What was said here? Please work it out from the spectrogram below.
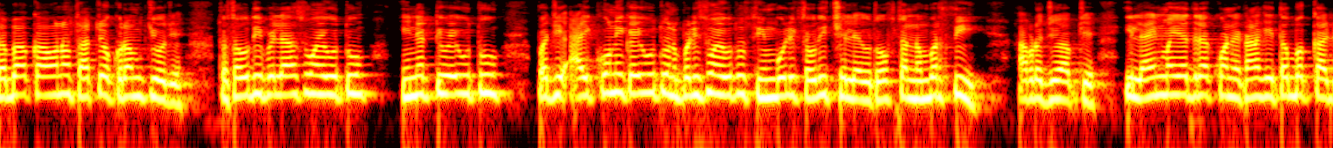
તબક્કાઓનો સાચો ક્રમ કયો છે? તો સૌથી પહેલાં શું આવ્યું હતું? ઇનેક્ટિવ આવ્યું હતું, પછી આઇકોનિક આવ્યું હતું, અને પછી શું આવ્યું હતું? સિમ્બોલિક સૌથી છેલ્લે આવ્યું હતું. ઓપ્શન નંબર સી આપણો જવાબ છે. એ લાઇનમાં યાદ રાખવાને, કારણ કે તબક્કા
